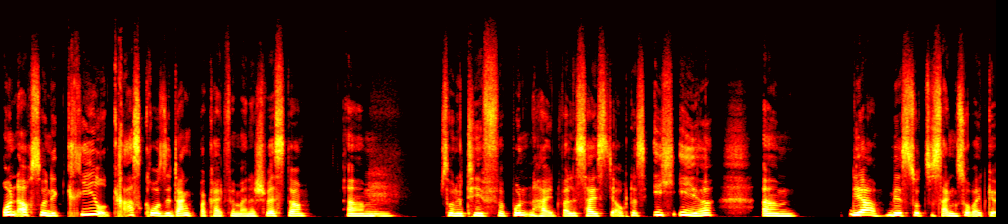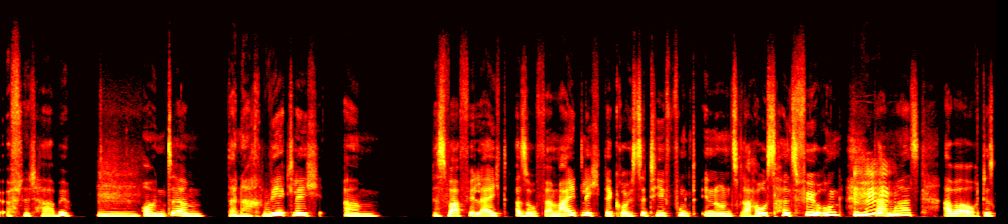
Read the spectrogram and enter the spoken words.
und auch so eine krass große Dankbarkeit für meine Schwester. Ähm, mhm. So eine tiefe Verbundenheit, weil es heißt ja auch, dass ich ihr, ähm, ja, mir sozusagen so weit geöffnet habe. Mhm. Und ähm, danach wirklich ähm, das war vielleicht, also vermeintlich, der größte Tiefpunkt in unserer Haushaltsführung mhm. damals, aber auch das,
